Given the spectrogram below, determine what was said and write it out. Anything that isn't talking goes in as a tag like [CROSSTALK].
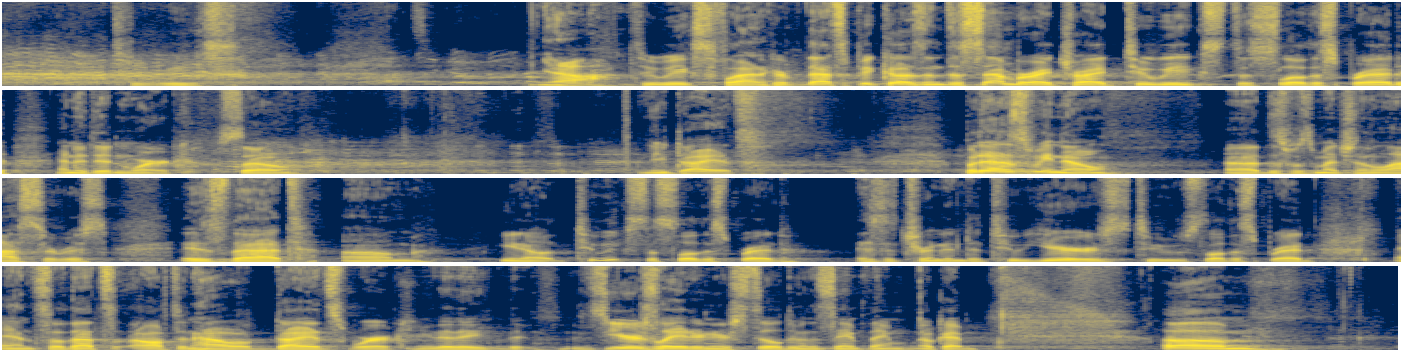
[LAUGHS] two weeks. Yeah, two weeks to flatten the curve. That's because in December I tried two weeks to slow the spread and it didn't work. So, new diets. But as we know, uh, this was mentioned in the last service, is that, um, you know, two weeks to slow the spread is it turned into two years to slow the spread. And so that's often how diets work. You know, they, they, it's years later and you're still doing the same thing. Okay. Um,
